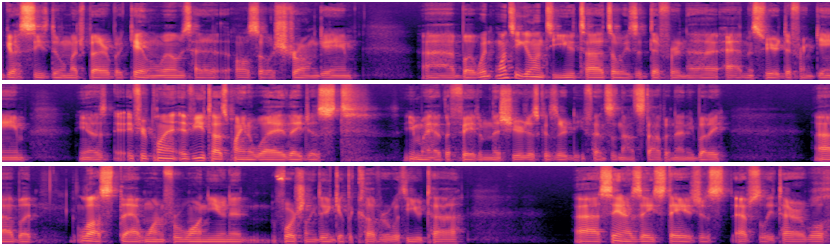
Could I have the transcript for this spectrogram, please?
USC's doing much better, but Caleb Williams had a, also a strong game. Uh, but when, once you go into Utah, it's always a different uh, atmosphere, different game. You know, if you're playing, if Utah's playing away, they just you might have to fade them this year just because their defense is not stopping anybody. uh, but lost that one for one unit. Fortunately, didn't get the cover with Utah. Uh, San Jose State is just absolutely terrible.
